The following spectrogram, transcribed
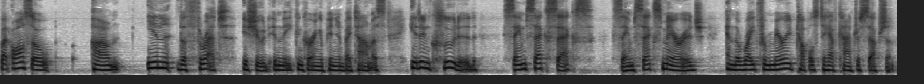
but also um, in the threat issued in the concurring opinion by Thomas, it included same sex sex, same sex marriage, and the right for married couples to have contraception.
